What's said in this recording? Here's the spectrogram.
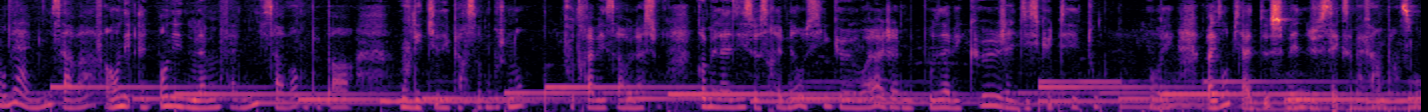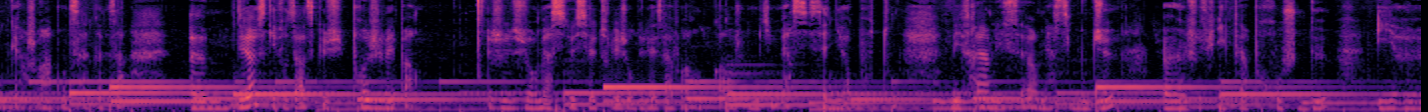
on, est amis ça va. Enfin on est on est de la même famille ça va on peut pas vous voulez que les personnes bougent. Non faut travailler sa relation. Comme elle a dit ce serait bien aussi que voilà j'aille me poser avec eux j'aille discuter et tout. Ouais. par exemple il y a deux semaines je sais que ça m'a fait un pincement au cœur je vous raconte ça comme ça. Euh, déjà ce qu'il faut savoir c'est que je suis proche de mes parents. Je, je, remercie le ciel tous les jours de les avoir encore. Je me dis merci Seigneur pour tout. Mes frères mes sœurs merci mon Dieu euh, je suis hyper proche d'eux et, euh,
